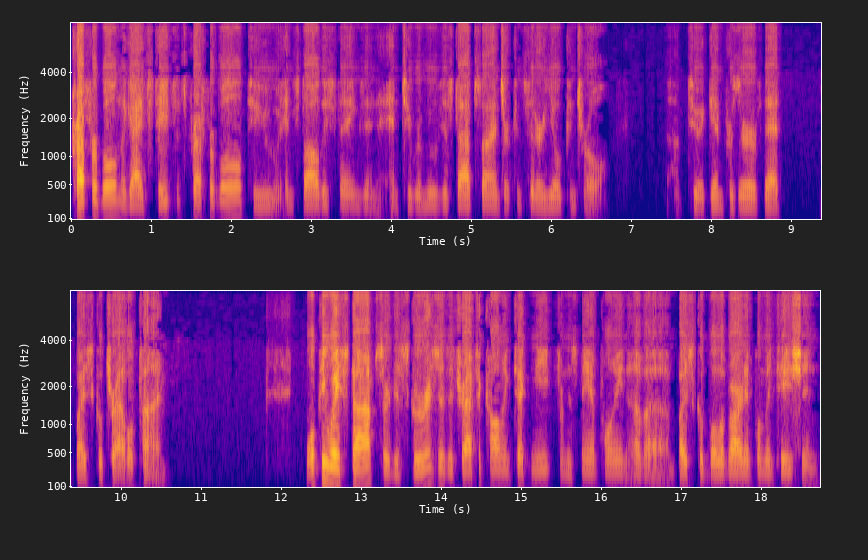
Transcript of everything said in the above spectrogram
preferable, and the guide states it's preferable to install these things and, and to remove the stop signs or consider yield control uh, to, again, preserve that bicycle travel time. Multi-way stops are discouraged as a traffic calming technique from the standpoint of a bicycle boulevard implementation.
